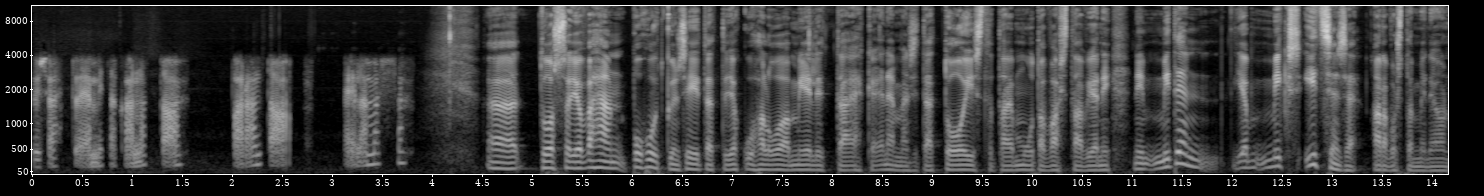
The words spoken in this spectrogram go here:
pysähtyä ja mitä kannattaa parantaa elämässä. Tuossa jo vähän puhuitkin siitä, että joku haluaa miellyttää ehkä enemmän sitä toista tai muuta vastaavia, niin, niin miten ja miksi itsensä arvostaminen on,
